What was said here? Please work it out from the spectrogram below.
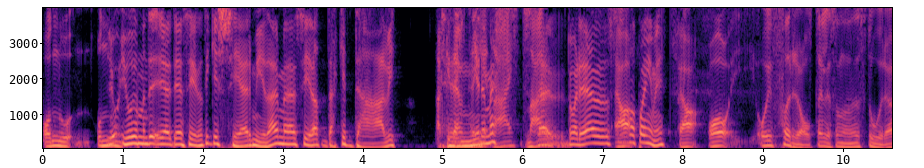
No, jo, jo, men det, jeg, jeg, sier at det ikke skjer mye der, men jeg sier at det er ikke der vi trenger det mest. Nei, nei. Det var det som ja, var poenget mitt. Ja, og og i forhold til liksom denne store,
